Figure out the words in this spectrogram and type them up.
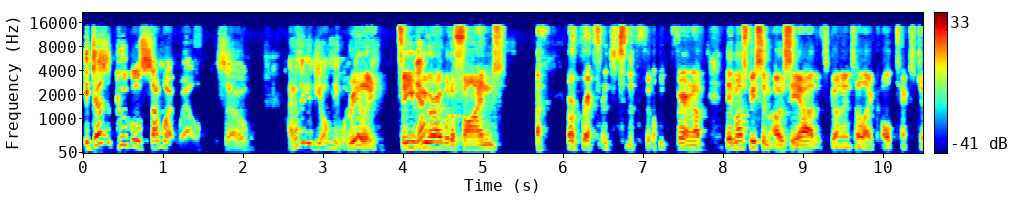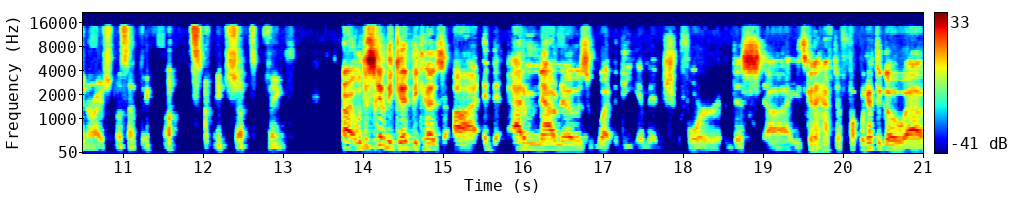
It does Google somewhat well. So I don't think you're the only one. Really? So you, Yeah. you were able to find a reference to the film? Fair enough. There must be some OCR that's gone into like alt text generation or something. Screenshots of things. All right. Well, this is going to be good because uh, Adam now knows what the image for this. Uh, he's going to have to. We're going to have to go uh,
